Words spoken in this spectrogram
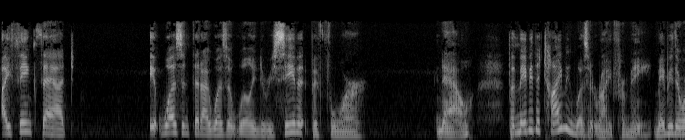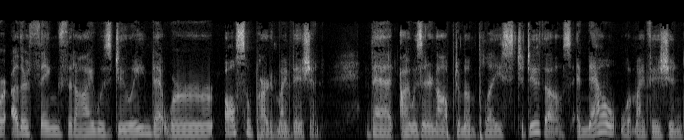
I think that it wasn't that I wasn't willing to receive it before now but maybe the timing wasn't right for me. Maybe there were other things that I was doing that were also part of my vision, that I was in an optimum place to do those. And now what my vision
